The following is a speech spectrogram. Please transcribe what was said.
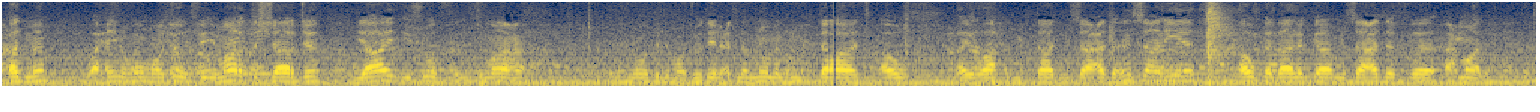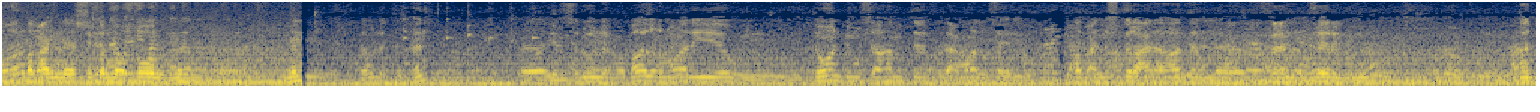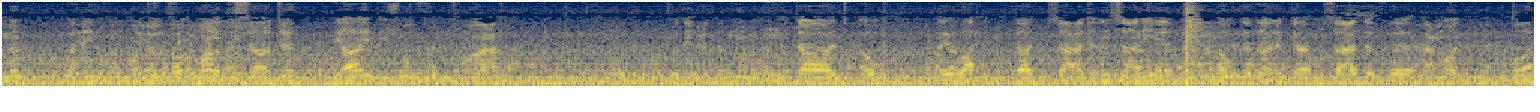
يقدمه والحين هو موجود في إمارة الشارجة جاي يشوف الجماعة الهنود اللي موجودين عندنا منو منهم محتاج أو أي واحد محتاج مساعدة إنسانية أو كذلك مساعدة في أعماله. طبعا الشكر موصول من من دولة الهند آه، يرسلون المبالغ المالية ويدون بمساهمته في الأعمال الخيرية. طبعا نشكره على هذا الفعل الخيري اللي هو يقدمه والحين هو موجود في إمارة الشارجة جاي يشوف الهنود اللي موجودين عندنا منو؟ منهم محتاج أو أي واحد محتاج مساعدة إنسانية أو كذلك مساعدة في اعماله.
